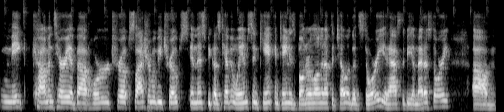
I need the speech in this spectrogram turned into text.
make commentary about horror trope slasher movie tropes in this because Kevin Williamson can't contain his boner long enough to tell a good story. It has to be a meta story. Um,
